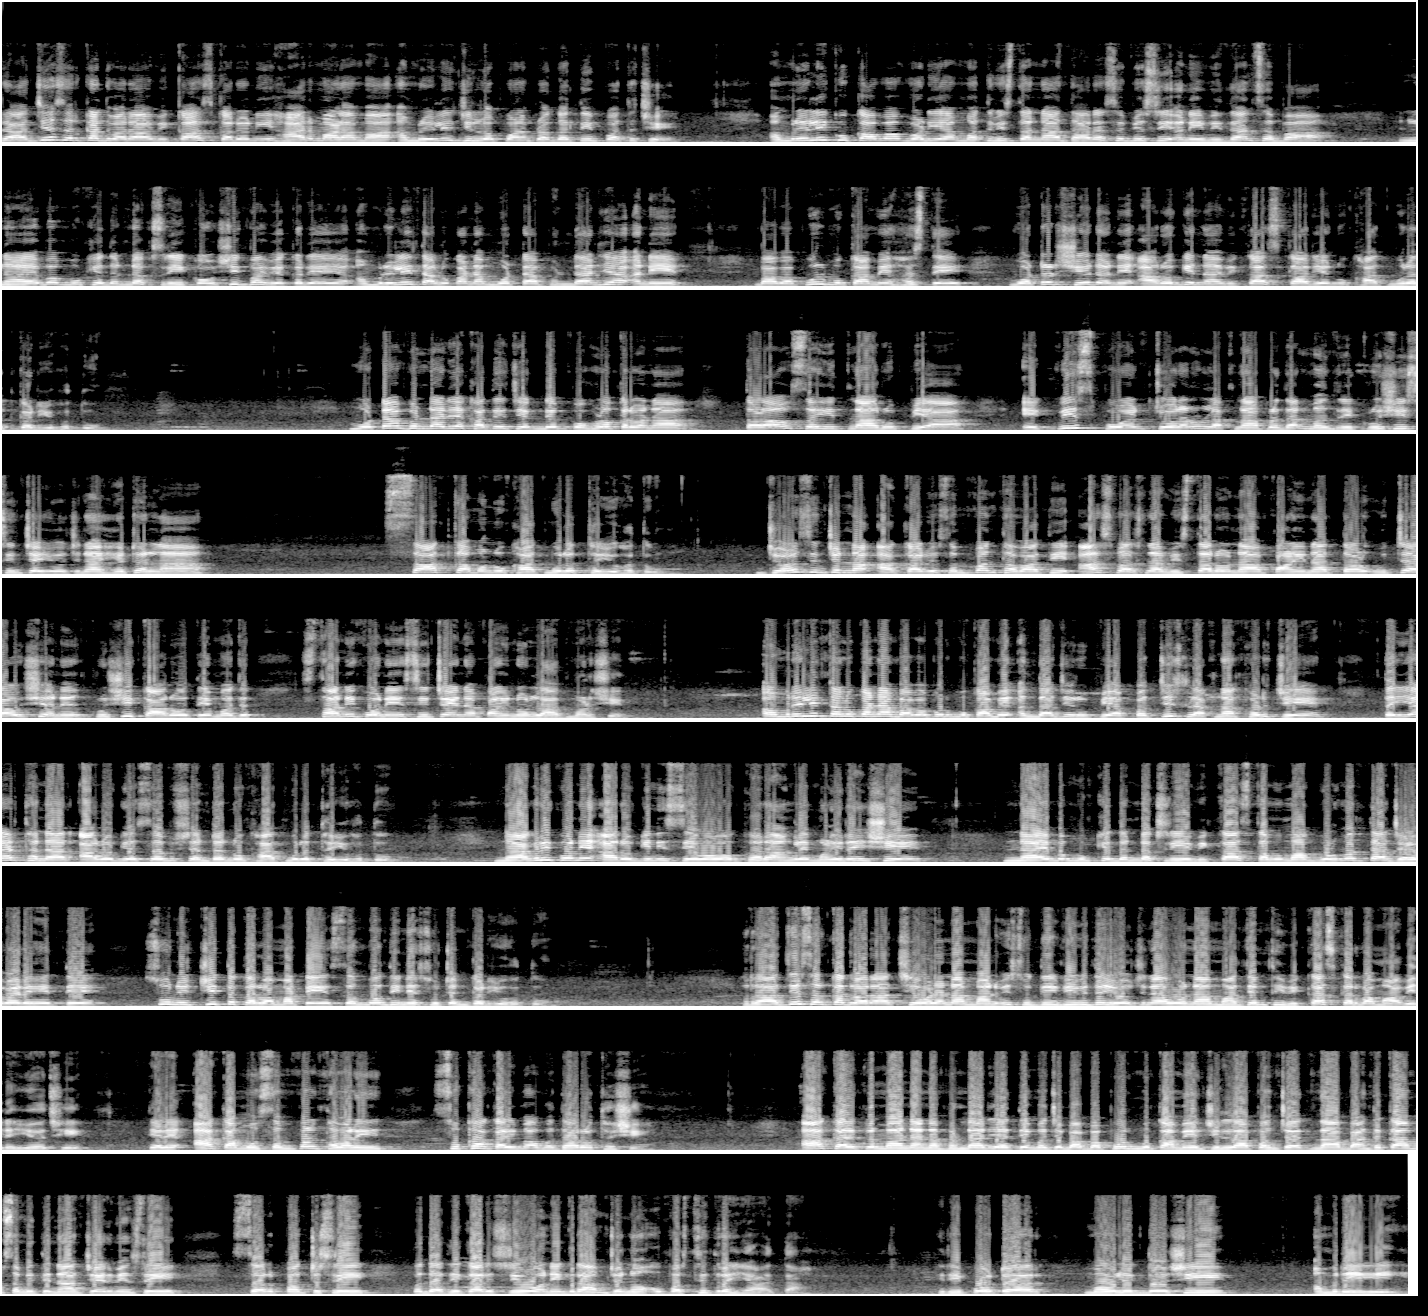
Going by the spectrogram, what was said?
રાજ્ય સરકાર દ્વારા વિકાસ કાર્યોની હારમાળામાં અમરેલી જિલ્લો પણ પ્રગતિ પથ છે. અમરેલી કુકાવા વડિયા મત વિસ્તારના ધારાસભ્ય શ્રી અને વિધાનસભા નાયબ મુખ્ય દંડક શ્રી કૌશિકભાઈ વેકરિયાએ અમરેલી તાલુકાના મોટા ભંડારિયા અને બાબાપુર મુકામે હસ્તે વોટરશેડ અને આરોગ્યના વિકાસ કાર્યનું ખાતમુહૂર્ત કર્યું હતું. મોટા ભંડારિયા ખાતે ચેકડેમ પહોળો કરવાના તળાવ સહિતના રૂપિયા એકવીસ પોઈન્ટ ચોરાણું લાખના પ્રધાનમંત્રી કૃષિ સિંચાઈ યોજના હેઠળના સાત કામોનું ખાતમુહૂર્ત થયું હતું. જળ સિંચનના આ કાર્યો સંપન્ન થવાથી આસપાસના વિસ્તારોના પાણીના તળ ઊંચા આવશે અને કૃષિકારો તેમજ સ્થાનિકોને સિંચાઈના પાણીનો લાભ મળશે. અમરેલી તાલુકાના બાબાપુર મુકામે અંદાજે રૂપિયા પચીસ લાખના ખર્ચે તૈયાર થનાર આરોગ્ય સબ સેન્ટરનું ખાતમુહૂર્ત થયું હતું. નાગરિકોને આરોગ્યની સેવાઓ ઘર આંગણે મળી રહેશે નાયબ મુખ્ય દંડકશ્રીએ વિકાસ કામોમાં ગુણવત્તા જળવાઈ રહે તે સુનિશ્ચિત કરવા માટે સંબોધીને સૂચન કર્યું હતું. રાજ્ય સરકાર દ્વારા છેવાડાના માનવી સુધી વિવિધ યોજનાઓના માધ્યમથી વિકાસ કરવામાં આવી રહ્યો છે. ત્યારે આ કામો સંપન્ન થવાની સુખાકારીમાં વધારો થશે. આ કાર્યક્રમમાં નાના ભંડારિયા તેમજ બાબાપુર મુકામે જિલ્લા પંચાયતના બાંધકામ સમિતિના ચેરમેન શ્રી સરપંચ શ્રી પદાધિકારીશ્રીઓ અને ગ્રામજનો ઉપસ્થિત રહ્યા હતા. રિપોર્ટર મૌલિક દોશી અમરેલી.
